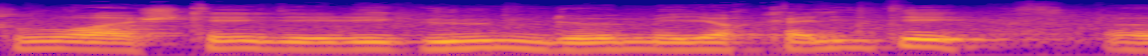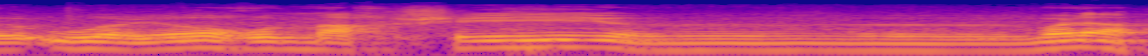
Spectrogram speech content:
pour acheter des légumes de meilleure qualité, euh, ou alors au marché, euh, voilà,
